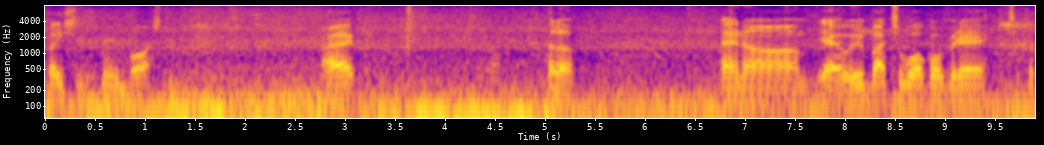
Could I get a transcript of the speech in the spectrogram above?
places named Boston. All right. Hello. And um, yeah, we're about to walk over there to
